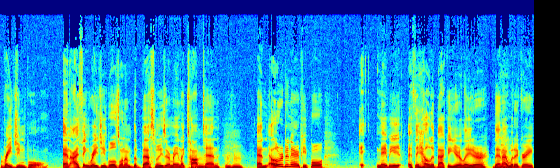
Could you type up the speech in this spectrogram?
Raging Bull, and I think Raging Bull is one of the best movies ever made, like top Mm. ten. hmm And Ordinary People, it, maybe if they held it back a year later, then I would agree.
